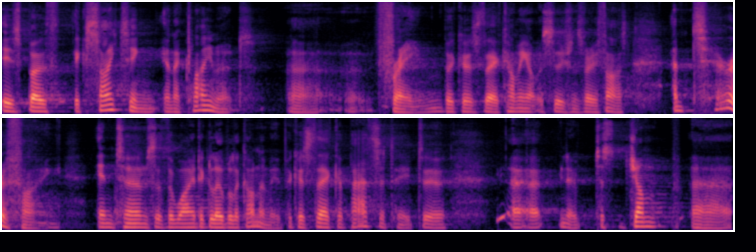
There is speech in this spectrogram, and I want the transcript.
is both exciting in a climate uh, frame because they're coming up with solutions very fast, and terrifying in terms of the wider global economy because their capacity to, uh, uh you know, just jump, uh,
